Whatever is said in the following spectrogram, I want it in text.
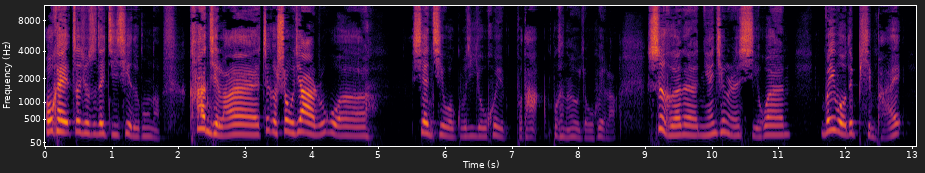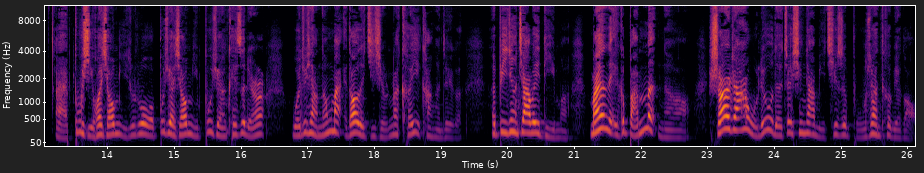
OK，这就是这机器的功能。看起来这个售价如果限期，我估计优惠不大，不可能有优惠了。适合呢年轻人喜欢 vivo 的品牌，哎，不喜欢小米，就是说我不选小米，不选 K 四零，我就想能买到的机型，那可以看看这个。那毕竟价位低嘛，买哪个版本呢？啊？十二加二五六的这性价比其实不算特别高，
